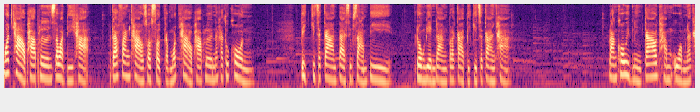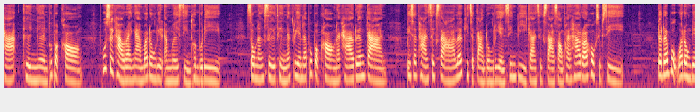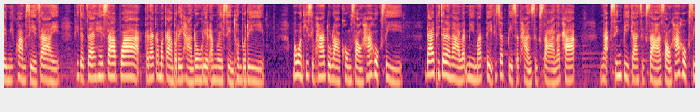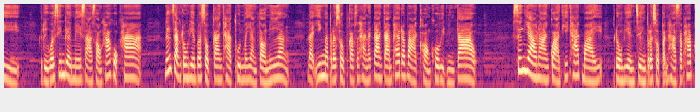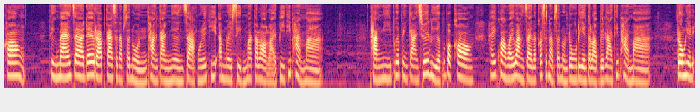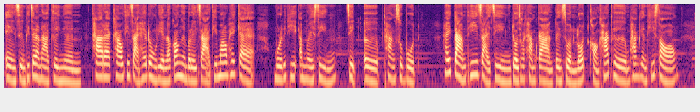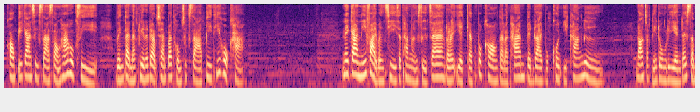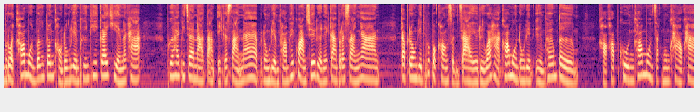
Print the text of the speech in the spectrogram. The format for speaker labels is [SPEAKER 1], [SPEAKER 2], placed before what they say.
[SPEAKER 1] มดข่าวพาเพลิน สวัสดีค่ะ รับฟังข่าวสดๆ กับมดข่าวพาเพลินนะคะทุกคน ปิดกิจการ 83 ปี โรงเรียนดังประกาศปิดกิจการค่ะ หลังโควิด -19 ทำอ่วมนะคะ คืนเงินผู้ปกครอง ผู้สื่อข่าวรายงานว่าโรงเรียนอำนวยสินธนบุรี ส่งหนังสือถึงนักเรียนและผู้ปกครองนะคะ เรื่องการปิดสถานศึกษาเลิกกิจการโรงเรียนสิ้นปีการศึกษา 2564 โดยระบุว่าโรงเรียนมีความเสียใจ ที่จะแจ้งให้ทราบว่าคณะกรรมการบริหารโรงเรียนอำนวยสินธนบุรี เมื่อวันที่ 15 ตุลาคม 2564 ได้พิจารณาและมีมติที่จะปิดสถานศึกษานะคะ ณ สิ้นปีการศึกษา 2564 หรือว่าสิ้นเดือนเมษายน 2565เนื่องจากโรงเรียนประสบการขาดทุนมาอย่างต่อเนื่อง และยิ่งมาประสบกับสถานการณ์การแพร่ระบาดของโควิด -19 ซึ่งยาวนานกว่าที่คาดไว้ โรงเรียนจึงประสบปัญหาสภาพคล่อง ถึงแม้จะได้รับการสนับสนุนทางการเงินจากมูลนิธิอำนวยสินมาตลอดหลายปีที่ผ่านมาทั้งนี้เพื่อเป็นการช่วยเหลือผู้ปกครอง ให้ความไว้วางใจและก็สนับสนุนโรงเรียนตลอดเวลาที่ผ่านมา โรงเรียนเองจึงพิจารณาคืนเงิน ค่าแรกเข้าที่จ่ายให้โรงเรียนแล้วก็เงินบริจาคที่มอบให้แก่ มูลนิธิอำนวยสินจิตเอิบ ทางสุบุตร ให้ตามที่จ่ายจริง โดยจะทำการเป็นส่วนลดของค่าเทอมภาคเรียนที่ 2 ของปีการศึกษา 2564 เว้นแต่นักเรียนระดับชั้นประถมศึกษาปีที่ 6 ค่ะ ในการนี้ฝ่ายบัญชีจะทำหนังสือแจ้งรายละเอียดแก่ผู้ปกครองแต่ละท่านเป็นรายบุคคลอีกครั้งหนึ่ง นอกจากนี้โรงเรียนได้สำรวจข้อมูลเบื้องต้นของโรงเรียนพื้นที่ใกล้เคียงนะคะ เพื่อให้พิจารณาตามเอกสารแนบ โรงเรียนพร้อมให้ความช่วยเหลือในการประสานงาน กับโรงเรียนที่ผู้ปกครองสนใจ หรือว่าหาข้อมูลโรงเรียนอื่นเพิ่มเติม ขอขอบคุณข้อมูลจากมุมข่าวค่ะ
